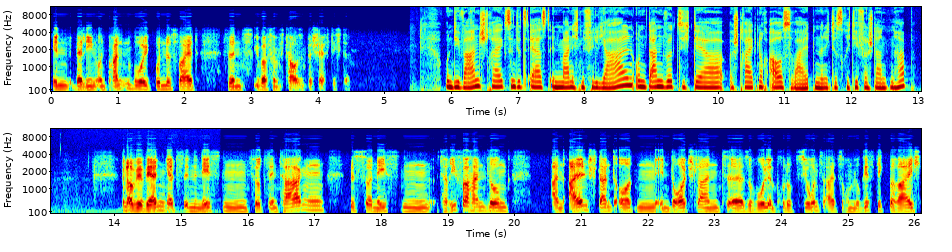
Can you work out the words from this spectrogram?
In Berlin und Brandenburg bundesweit sind es über 5000 Beschäftigte. Und die Warnstreiks sind jetzt erst in manchen Filialen und dann wird sich der Streik noch ausweiten, wenn ich das richtig verstanden habe? Genau, wir werden jetzt in den nächsten 14 Tagen bis zur nächsten Tarifverhandlung an allen Standorten in Deutschland, äh, sowohl im Produktions- als auch im Logistikbereich,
